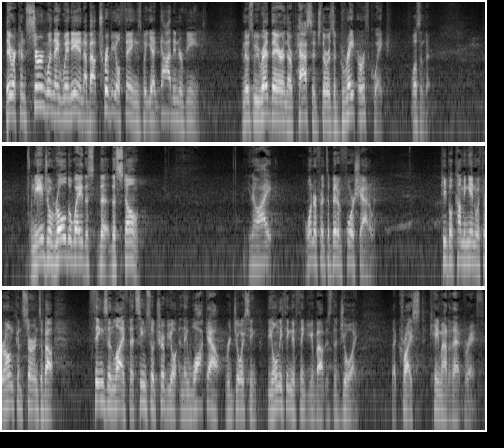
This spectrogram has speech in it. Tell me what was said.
They were concerned when they went in about trivial things, but yet God intervened. And as we read there in their passage, there was a great earthquake, wasn't there? And the angel rolled away the, the, the stone. You know, I wonder if it's a bit of foreshadowing. People coming in with their own concerns about things in life that seem so trivial, and they walk out rejoicing. The only thing they're thinking about is the joy that Christ came out of that grave.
